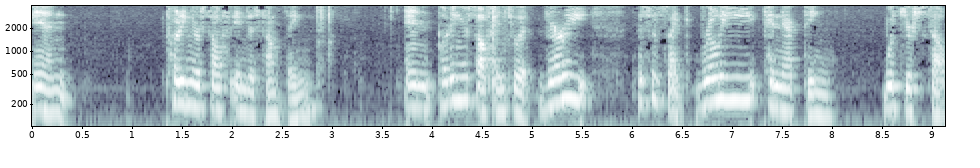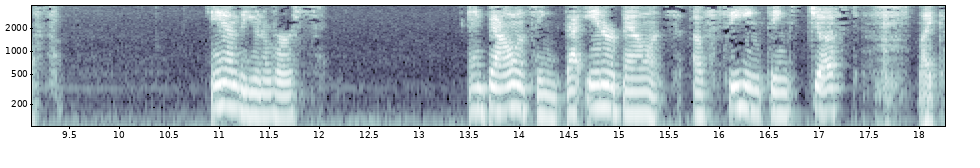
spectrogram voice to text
in putting yourself into something and putting yourself into it. Very, this is like really connecting with yourself and the universe and balancing that inner balance of seeing things just like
